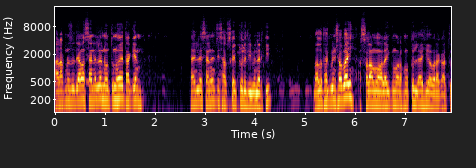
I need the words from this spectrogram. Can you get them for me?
আর আপনি যদি আমার চ্যানেলে নতুন হয়ে থাকেন, তাহলে চ্যানেলটি সাবস্ক্রাইব করে দিবেন আর কি। ভালো থাকবেন সবাই। আসসালামু আলাইকুম রহমতুল্লাহি বারাকাতু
